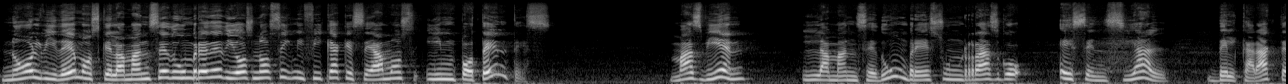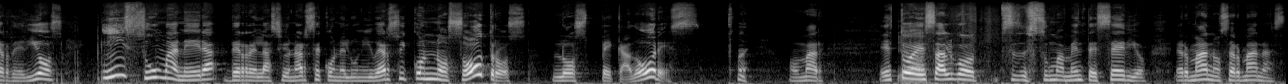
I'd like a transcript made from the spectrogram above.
no olvidemos que la mansedumbre de Dios no significa que seamos impotentes. Más bien, la mansedumbre es un rasgo esencial del carácter de Dios y su manera de relacionarse con el universo y con nosotros, los pecadores. Omar, esto es algo sumamente serio. Hermanos, hermanas,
